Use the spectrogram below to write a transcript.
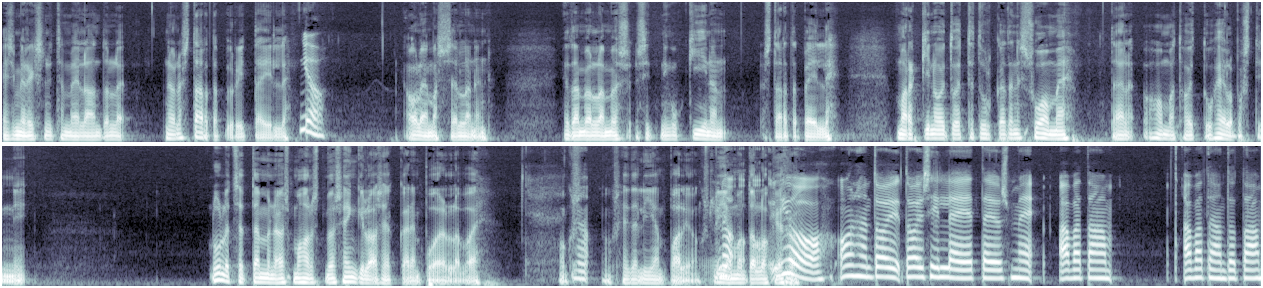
Esimerkiksi nythän meillä on tuolle noille startup-yrittäjille Joo. olemassa sellainen, jota me ollaan myös sit niinku Kiinan startupeille markkinoitu, että tulkaa tänne Suomeen, täällä hommat hoituu helposti, niin luuletko, että tämmöinen olisi mahdollista myös henkilöasiakkaiden puolella vai onko No. no, heitä liian paljon, onko liian monta lokeroa? Joo, onhan toi, toi silleen, että jos me avataan, avataan tota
